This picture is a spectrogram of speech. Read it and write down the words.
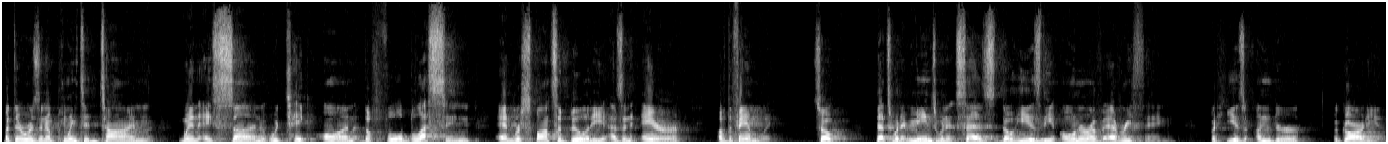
But there was an appointed time when a son would take on the full blessing and responsibility as an heir of the family. So that's what it means when it says, though he is the owner of everything, but he is under a guardian.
